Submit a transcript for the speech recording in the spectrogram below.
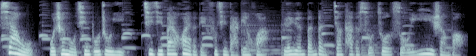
下午，我趁母亲不注意，气急败坏的给父亲打电话，原原本本将他的所作所为一一上报。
